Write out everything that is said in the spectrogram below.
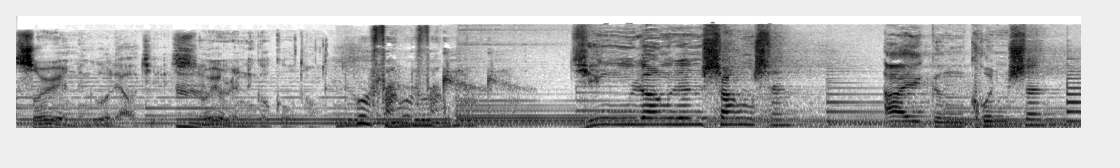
所有人能够了解，嗯所有人能够沟通。卧房录歌。情让人伤身，爱更困身。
